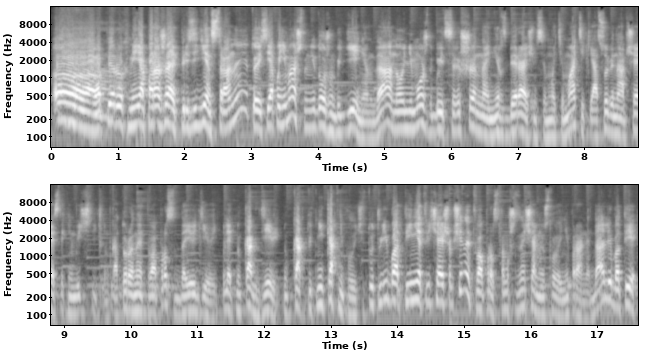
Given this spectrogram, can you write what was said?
А, Во-первых, меня поражает президент страны, то есть я понимаю, что он не должен быть гением, да, но он не может быть совершенно не разбирающимся в математике, особенно общаясь с таким вычислителем, который на этот вопрос отдает 9. Блять, ну как 9? Ну как? Тут никак не получится. Тут либо ты не отвечаешь вообще на этот вопрос, потому что изначальные условия неправильные, да, либо ты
